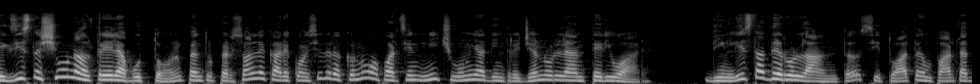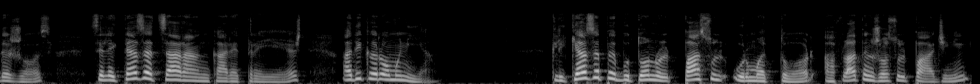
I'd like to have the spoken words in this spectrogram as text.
există și un al treilea buton pentru persoanele care consideră că nu aparțin niciunuia dintre genurile anterioare. Din lista derulantă, situată în partea de jos, selectează țara în care trăiești, adică România. Clichează pe butonul Pasul următor, aflat în josul paginii,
